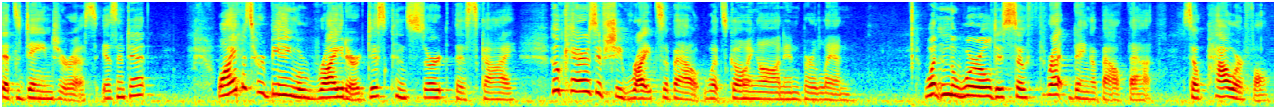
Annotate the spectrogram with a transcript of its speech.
that's dangerous, isn't it? Why does her being a writer disconcert this guy? Who cares if she writes about what's going on in Berlin? What in the world is so threatening about that, so powerful?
